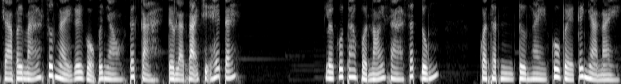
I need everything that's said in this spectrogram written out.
Cha với má suốt ngày gây gổ với nhau, tất cả đều là tại chị hết đấy. Lời cô ta vừa nói ra rất đúng. Quả thật từ ngày cô về cái nhà này,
